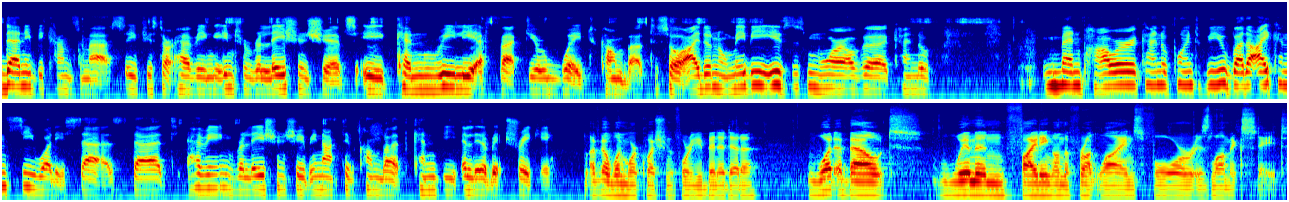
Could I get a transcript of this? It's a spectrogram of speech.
then it becomes a mess. If you start having interrelationships, it can really affect your way to combat. So I don't know, maybe it's more of a kind of manpower kind of point of view but i can see what he says that having relationship in active combat can be a little bit tricky i've got one more question for you benedetta what about women fighting on the front lines for islamic state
